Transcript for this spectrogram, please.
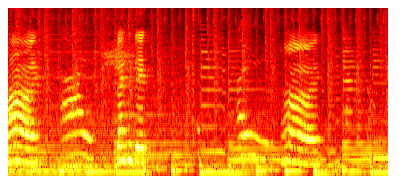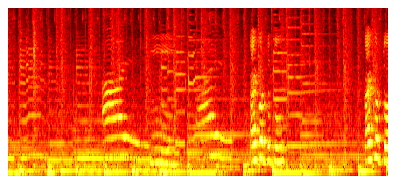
हाय फ्लँकी देख हाय. काय करतो तू? काय करतो?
